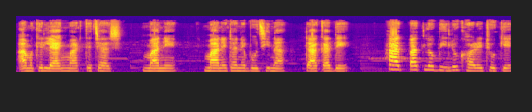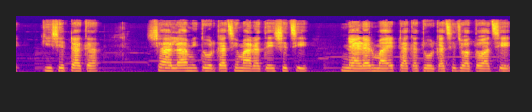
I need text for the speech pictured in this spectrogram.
আমাকে ল্যাং মারতে চাস। মানে মানে টানে বুঝি না। টাকা দে। হাত পাতলো বিলু ঘরে ঢুকে। কিসের টাকা? শালা, আমি তোর কাছে মারাতে এসেছি। ন্যাড়ার মায়ের টাকা তোর কাছে যত আছে,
